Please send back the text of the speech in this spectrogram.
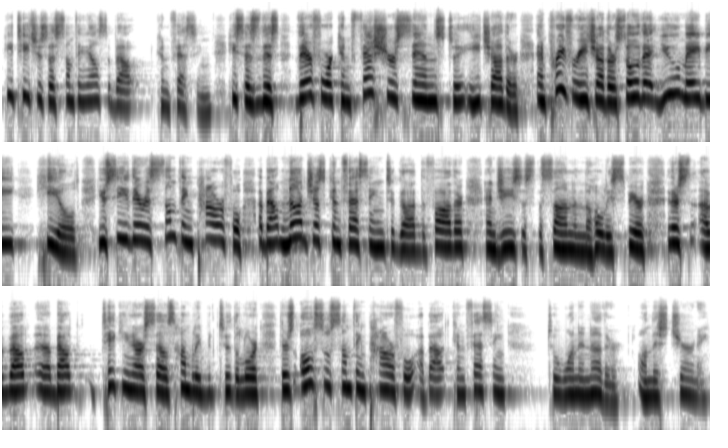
he teaches us something else about confessing. He says this, therefore confess your sins to each other and pray for each other so that you may be healed. You see, there is something powerful about not just confessing to God the Father and Jesus the Son and the Holy Spirit. There's about, about taking ourselves humbly to the Lord. There's also something powerful about confessing to one another on this journey.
